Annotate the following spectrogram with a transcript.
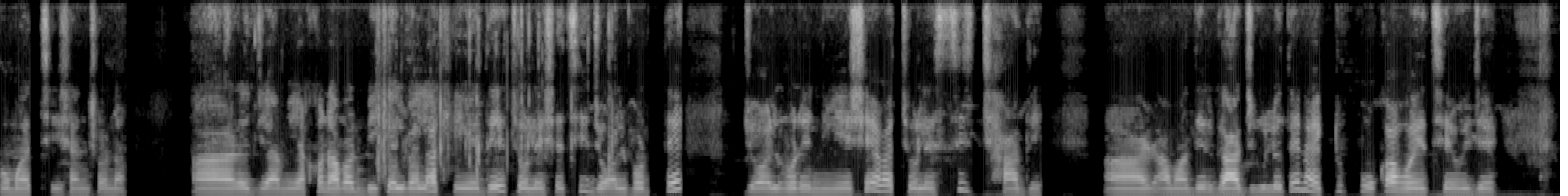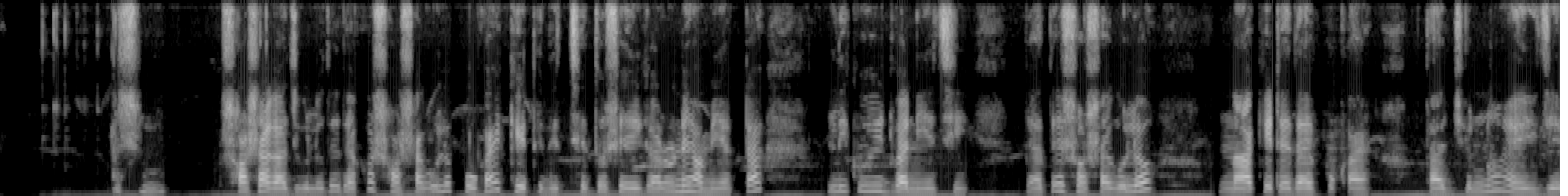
ঘুমাচ্ছি ঈশান সোনা। আর যে আমি এখন আবার বিকেলবেলা খেয়ে দিয়ে চলে এসেছি জল ভরতে। জল ভরে নিয়ে এসে আবার চলে এসেছি ছাদে। আর আমাদের গাছগুলোতে না একটু পোকা হয়েছে, ওই যে শশা গাছগুলোতে। দেখো শশাগুলো পোকায় কেটে দিচ্ছে, তো সেই কারণে আমি একটা লিকুইড বানিয়েছি যাতে শশাগুলো না কেটে দেয় পোকায়। তার জন্য এই যে,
